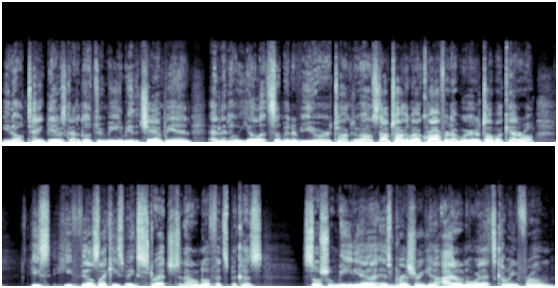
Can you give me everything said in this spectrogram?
you know, Tank Davis got to go through me to be the champion. And then he'll yell at some interviewer talking about, stop talking about Crawford. We're here to talk about Catterall. He's, he feels like he's being stretched. And I don't know if it's because social media is pressuring him. I don't know where that's coming from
